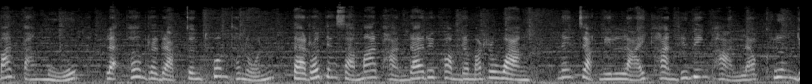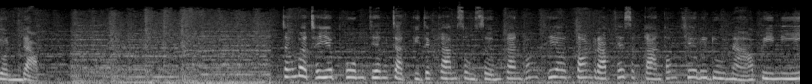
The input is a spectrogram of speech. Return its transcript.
บ้านปางหมู และเพิ่มระดับจนท่วมถนน แต่รถยังสามารถผ่านได้ด้วยความระมัดระวัง เนื่องจากมีหลายคันที่วิ่งผ่านแล้วเครื่องยนต์ดับ จังหวัดชัยภูมิเตรียมจัดกิจกรรมส่งเสริมการท่องเที่ยวต้อนรับเทศกาลท่องเที่ยวฤดูหนาวปีนี้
